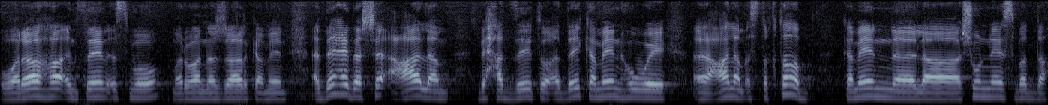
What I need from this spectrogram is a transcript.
وراها إنسان اسمه مروان نجار كمان. قد إيه هذا الشق عالم بحد ذاته؟ قد إيه كمان هو آه، عالم استقطاب كمان آه، لشو الناس بدها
